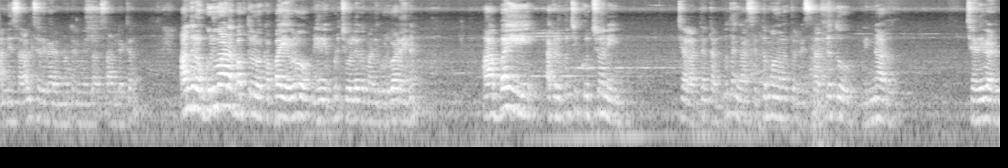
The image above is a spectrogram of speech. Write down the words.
అన్నిసార్లు చదివారు నూట ఎనిమిది సార్లు లెక్క అందులో గుడివాడ భక్తులు ఒక అబ్బాయి ఎవరో నేను ఎప్పుడు చూడలేదు మాది గుడివాడ అయినా ఆ అబ్బాయి అక్కడికి వచ్చి కూర్చొని చాలా అత్యంత అద్భుతంగా సిద్ధమంగళతుని శ్రద్ధతో విన్నాడు చదివాడు.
